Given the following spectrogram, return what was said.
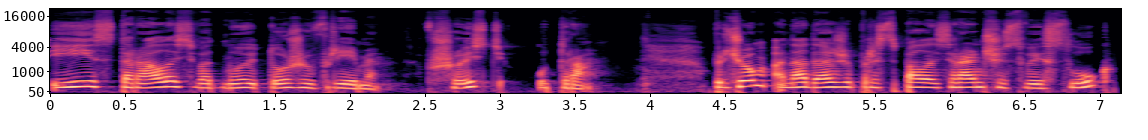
и старалась в одно и то же время, в 6 утра – причем она даже просыпалась раньше своих слуг,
